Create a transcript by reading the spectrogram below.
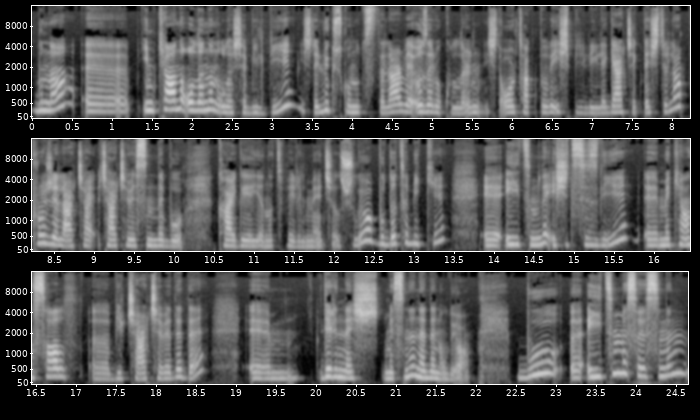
buna e, imkanı olanın ulaşabildiği işte lüks konut siteler ve özel okulların işte ortaklığı ve işbirliğiyle gerçekleştirilen projeler çerçevesinde bu kaygıya yanıt verilmeye çalışılıyor. Bu da tabii ki e, eğitimde eşitsizliği e, mekansal e, bir çerçevede de e, derinleşmesine neden oluyor. Bu e, eğitim meselesinin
